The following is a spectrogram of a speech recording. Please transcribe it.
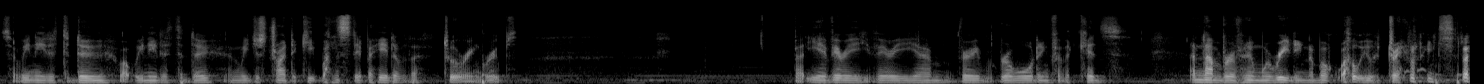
So we needed to do what we needed to do, and we just tried to keep one step ahead of the touring groups. But yeah, very, very, um, very rewarding for the kids. A number of whom were reading the book while we were travelling. So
